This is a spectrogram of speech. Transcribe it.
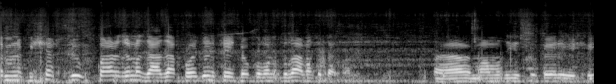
মানে বিশ্বাস করার জন্য যা যা প্রয়োজন সেই ডকুমেন্টগুলো আমাকে দেখাল। মোহাম্মদ ইউসুফের এসি।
